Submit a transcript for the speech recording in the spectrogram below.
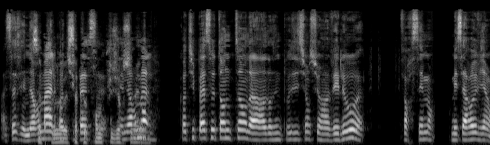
Ah, ça c'est normal quand tu passes. C'est normal quand tu passes autant de temps dans, une position sur un vélo, forcément. Mais ça revient.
